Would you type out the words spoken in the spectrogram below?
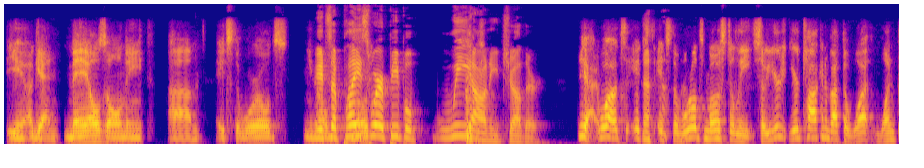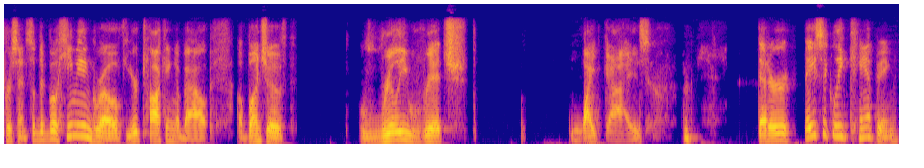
you know, again males only um it's the world's you know it's a place most- where people wee on each other. Yeah, well, it's it's it's the world's most elite. So you're you're talking about the what one percent. So the Bohemian Grove, you're talking about a bunch of really rich white guys that are basically camping,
